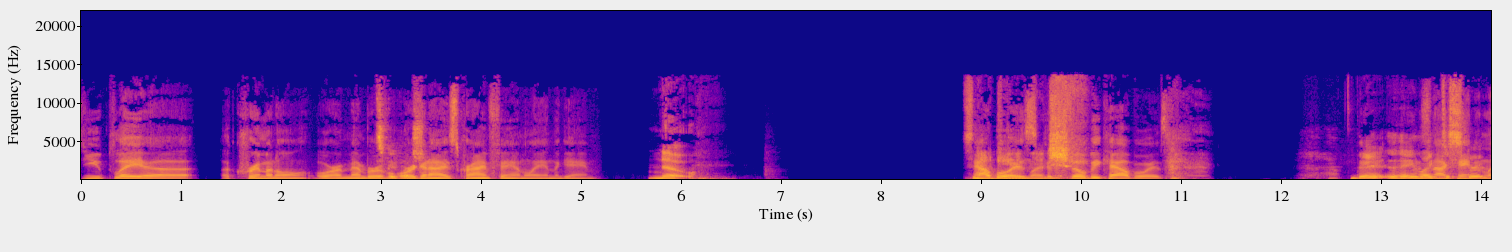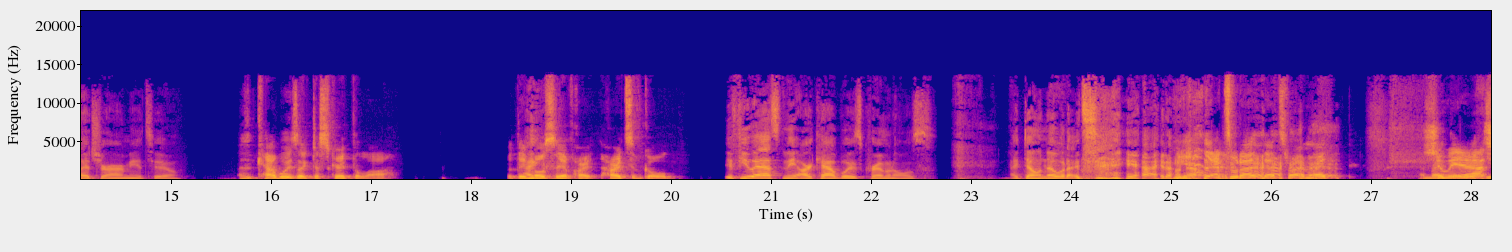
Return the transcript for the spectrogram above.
Do you play a a criminal or a member That's of an good question. organized crime family in the game? No. It's not Kane and Cowboys could still be cowboys. they they It's like not to Kane skirt and Lynch or Army of Two. cowboys like to skirt the law but they I- mostly have heart, hearts of gold. If you asked me, are Cowboys criminals? I don't know what I'd say. I don't Yeah, know. that's what I. That's why I'm right. I'm Should right we ask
